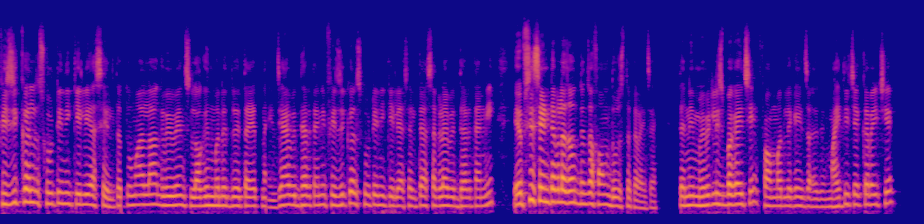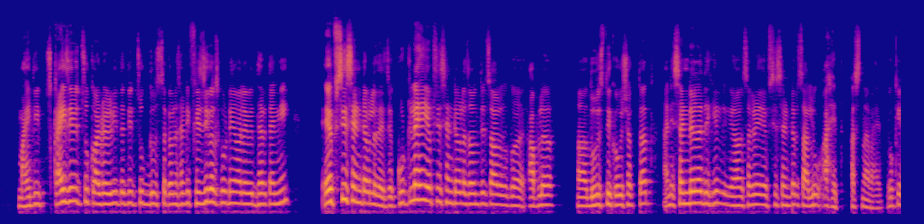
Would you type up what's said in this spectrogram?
फिजिकल स्क्रुटिनी केली असेल तर तुम्हाला ग्रीवेन्स लॉग इनमध्ये देता येत नाही. ज्या विद्यार्थ्यांनी फिजिकल स्क्रुटिनी केली असेल त्या सगळ्या विद्यार्थ्यांनी एफ सी सेंटरला जाऊन त्यांचा फॉर्म दुरुस्त करायचा आहे. त्यांनी मेरिट लिस्ट बघायची फॉर्म मधले काही माहिती चेक करायची आहे. माहिती काही जरी चूक आढळली तर ती चूक दुरुस्त करण्यासाठी फिजिकल स्क्रुटिनीवाल्या विद्यार्थ्यांनी एफ सी सेंटरला जायचं कुठल्याही एफ सी सेंटरला जाऊन ते चालू आपलं दुरुस्ती करू शकतात आणि संडेला देखील सगळे एफ सी सेंटर चालू आहेत असणार आहेत. ओके?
